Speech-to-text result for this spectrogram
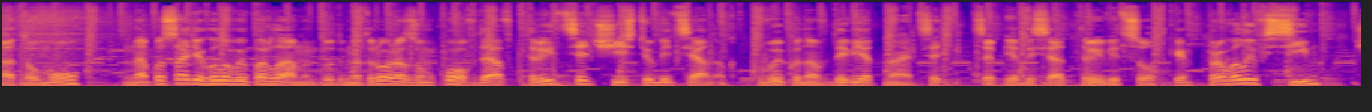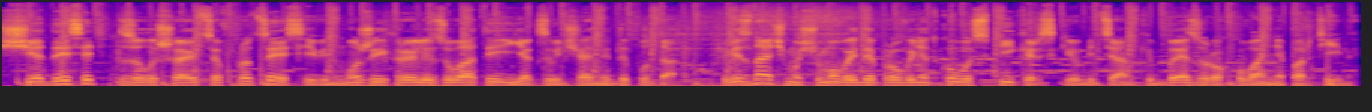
А тому на посаді голови парламенту Дмитро Разумков дав 36 обіцянок, виконав 19, це 53%, провалив 7, ще 10 залишаються в процесі. Він може їх реалізувати як звичайний депутат. Відзначимо, що мова йде про винятково спікерські обіцянки без урахування партійних.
